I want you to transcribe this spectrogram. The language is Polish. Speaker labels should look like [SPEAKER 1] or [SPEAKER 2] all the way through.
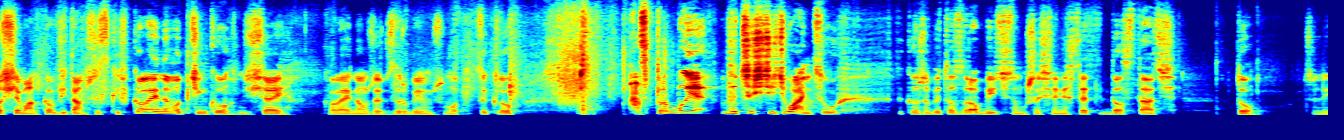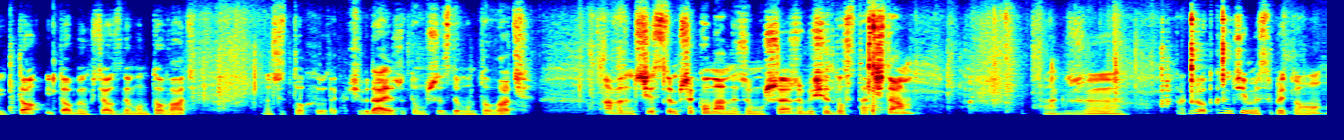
[SPEAKER 1] To siemanko, witam wszystkich w kolejnym odcinku. Dzisiaj kolejną rzecz zrobiłem przy motocyklu. A spróbuję wyczyścić łańcuch. Tylko żeby to zrobić, to muszę się niestety dostać tu. Czyli to i to bym chciał zdemontować. Znaczy to chyba tak mi się wydaje, że to muszę zdemontować. A wręcz jestem przekonany, że muszę, żeby się dostać tam. Także, także odkręcimy sobie to.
